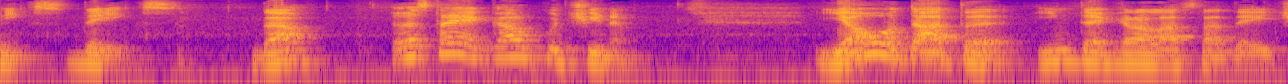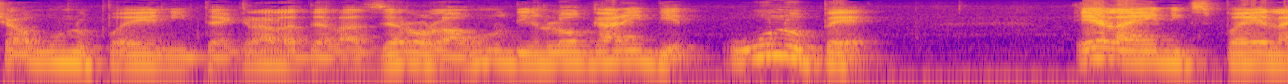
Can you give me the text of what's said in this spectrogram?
nx de x. Da? Ăsta e egal cu cine? Iau odată integrala asta de aici, 1 pe n integrală de la 0 la 1 din logarit din 1 pe e la nx pe e la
